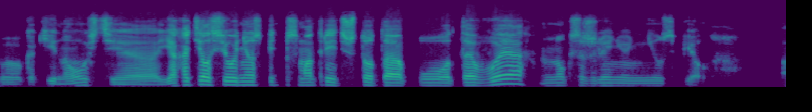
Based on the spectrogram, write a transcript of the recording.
Э, Какие новости? Я хотел сегодня успеть посмотреть что-то по ТВ, но, к сожалению, не успел. А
